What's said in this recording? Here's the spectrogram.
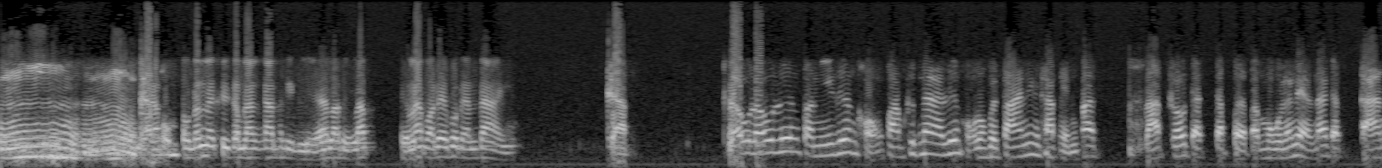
อืมอืมครับผมตรงนั้นนะคือกำลังการผลิตเหลือ เราถึงรับถึงรับออเดอร์พวกนั้นได้ ครับ แล้วแล้วเรื่องตอนนี้เรื่องของความคืบหน้าเรื่องของโรงไฟฟ้านี่นะครับ เห็นว่ารัฐเขาจะจะเปิดประมูลแล้วเนี่ย น่าจะกลาง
